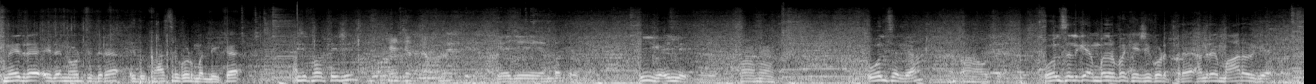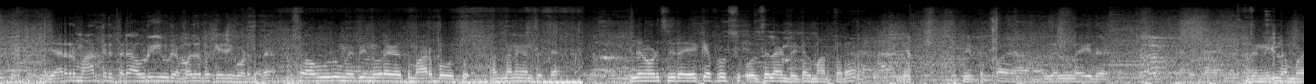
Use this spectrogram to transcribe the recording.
ಸ್ನೇಹಿತರೆ ಇದನ್ನು ನೋಡ್ತಿದ್ರೆ ಇದು ಕಾಸರಗೋಡು ಮಲ್ಲಿಕ K G for K G K G ಎಂಬತ್ತು ರೂಪಾಯಿ. ಈಗ ಇಲ್ಲಿ? ಹಾಂ ಹಾಂ. ಹೋಲ್ಸೇಲ್ಗಾ ಹಾಂ ಓಕೆ ಹೋಲ್ಸೇಲ್ಗೆ ಎಂಬತ್ತು ರೂಪಾಯಿ ಕೆ ಜಿ ಕೊಡ್ತಾರೆ. ಅಂದರೆ ಮಾರೋರಿಗೆ. ಯಾರ್ಯಾರು ಮಾರ್ತಿರ್ತಾರೆ ಅವ್ರಿಗೆ ಇವ್ರು ಎಂಬತ್ತು ರೂಪಾಯಿ ಕೆ ಜಿ ಕೊಡ್ತಾರೆ. ಸೊ ಅವರು ಮೇ ಬಿ ನೂರೈವತ್ತು ಮಾರಬಹುದು ಅಂತ ನನಗೆ ಅನ್ಸುತ್ತೆ ಇಲ್ಲೇ ನೋಡ್ತಿದ್ರೆ A K fruits wholesale and retail ಮಾಡ್ತಾರೆ. ಈ ಪಪ್ಪಾಯ ಅದೆಲ್ಲ ಇದೆ. ಇದು ನೀಲಮ್ಮ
